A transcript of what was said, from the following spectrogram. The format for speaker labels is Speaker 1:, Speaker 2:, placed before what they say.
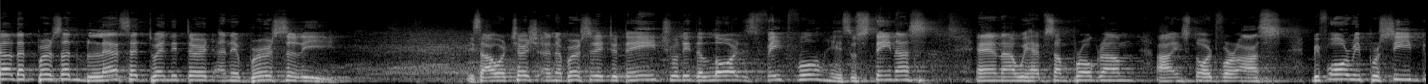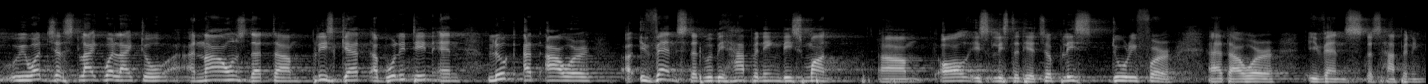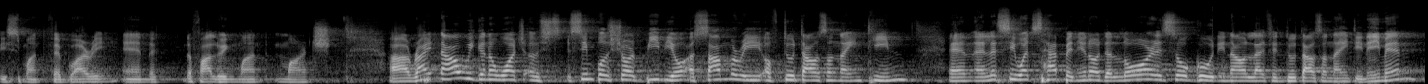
Speaker 1: Tell that person, blessed 23rd anniversary. It's our church anniversary today. Truly, the Lord is faithful. He sustained us. And uh, we have some program uh, in store for us. Before we proceed, we would just like would like to announce that um, please get a bulletin and look at our uh, events that will be happening this month. Um, all is listed here, so please do refer at our events that's happening this month, February, and the, the following month, March. Uh, right now, we're gonna watch a, s- simple short video, a summary of 2019, and, and let's see what's happened. You know, the Lord is so good in our life in 2019. Amen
